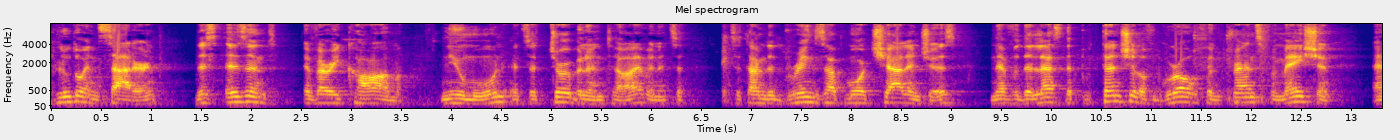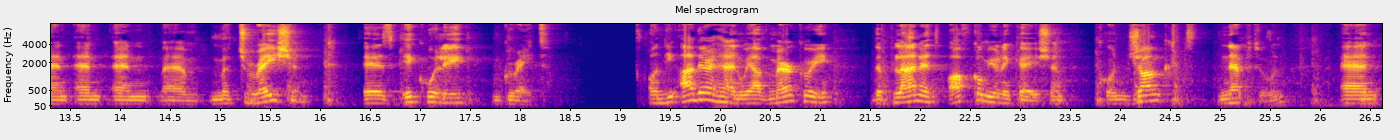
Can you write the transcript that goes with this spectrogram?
Pluto and Saturn. This isn't a very calm new moon. It's a turbulent time, and it's a it's a time that brings up more challenges. Nevertheless, the potential of growth and transformation and and and um, maturation is equally great. On the other hand, we have Mercury, the planet of communication, conjunct Neptune, and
